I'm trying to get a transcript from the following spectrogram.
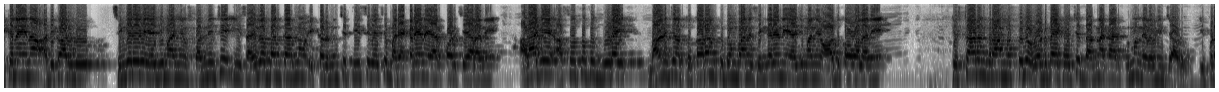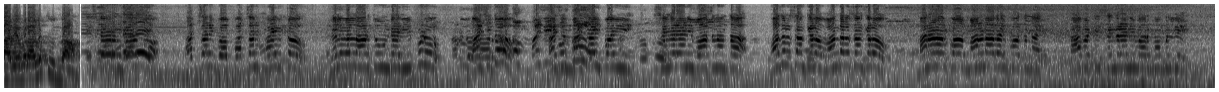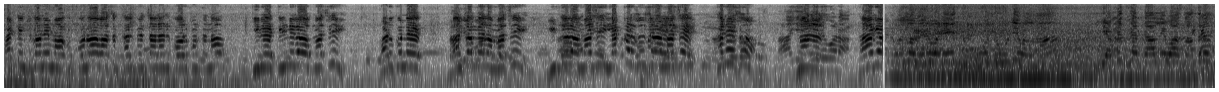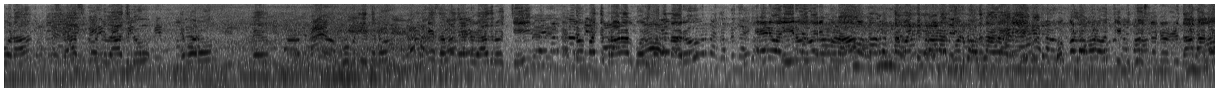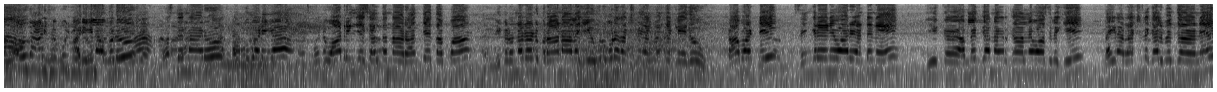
ఇకనైనా అధికారులు సింగరేణి యాజమాన్యం స్పందించి ఈ శైలో బంకర్ను ఇక్కడ నుంచి తీసివేసి మరి ఎక్కడైనా ఏర్పాటు చేయాలని అలాగే అస్వస్థతకు గురై మరణించిన తుకారం కుటుంబాన్ని సింగరేణి యాజమాన్యం ఆదుకోవాలని కిస్తారం గ్రామస్తులు రోడ్డుపైకి వచ్చి ధర్నా కార్యక్రమం నిర్వహించారు. ఇప్పుడు ఆ వివరాలు చూద్దాం. ఇష్టం పచ్చని పచ్చని పైరుతో వెలువెల్లాడుతూ ఉండేది. ఇప్పుడు మసితో మసి అయిపోయి సింగరేణి వాసనంతా వందల సంఖ్యలో వందల సంఖ్యలో మరణాలు మరణాలు అయిపోతున్నాయి. కాబట్టి సింగరేణి వారు మమ్మల్ని పట్టించుకొని మాకు పునరావాసం కల్పించాలని కోరుకుంటున్నాం. తినే తిండిలో మసి పడుకునే మంచం మీద మసి ఇంటిలో మసి ఎక్కడ చూసినా మసి. కనీసం తాగే వెలువడే ఈ అంబేద్కర్ కాలనీ వాసులందరూ కూడా శ్వాసకోశ వ్యాధులు ఎవరు? ఊపిరితిత్తులు గుండె సంబంధించిన వ్యాధులు వచ్చి ఎంతో మంది ప్రాణాలు కోల్పోతున్నారు. సింగరేణి వారు ఈ రోజు వరకు కూడా ఇంతమంది ప్రాణాలు కోల్పోతున్నారు కానీ ఒక్కళ్ళు కూడా వచ్చి ఇటు చూసినటువంటి దాఖలు అడిగినప్పుడు వస్తున్నారు మొక్కుబడిగా కొన్ని వాటరింగ్ చేసి వెళ్తున్నారు. అంతే తప్ప ఇక్కడ ఉన్నటువంటి ప్రాణాలకి ఎవరు కూడా రక్షణ కల్పించట్లేదు. కాబట్టి సింగరేణి వారు వెంటనే ఈ క- అంబేద్కర్ నగర్ కాలనీ వాసులకి తగిన రక్షణ కల్పించాలని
